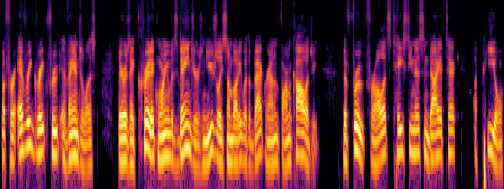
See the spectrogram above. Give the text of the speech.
but for every grapefruit evangelist, there is a critic warning of its dangers, and usually somebody with a background in pharmacology. The fruit, for all its tastiness and dietetic appeal,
